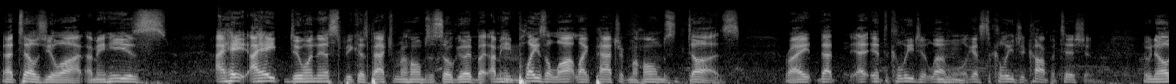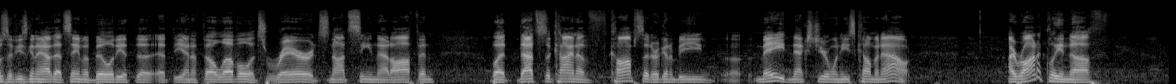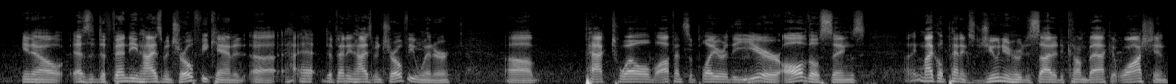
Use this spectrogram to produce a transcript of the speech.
that tells you a lot. I mean, he is. I hate I hate doing this because Patrick Mahomes is so good, but I mean, he plays a lot like Patrick Mahomes does, right? That at at the collegiate level against the collegiate competition. Who knows if he's going to have that same ability at the at the NFL level? It's rare. It's not seen that often, but that's the kind of comps that are going to be uh, made next year when he's coming out. Ironically enough, you know, as a defending Heisman Trophy candidate, uh, defending Heisman Trophy winner, uh, Pac-12 Offensive Player of the Year, all of those things. I think Michael Penix Jr., who decided to come back at Washington,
